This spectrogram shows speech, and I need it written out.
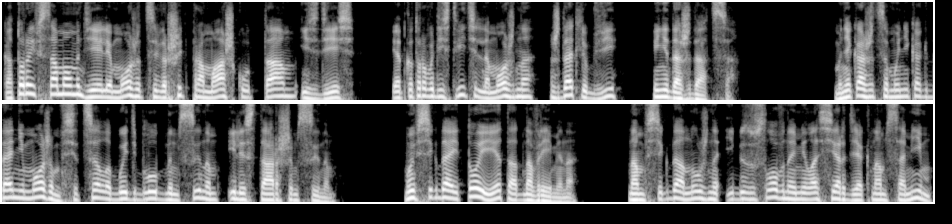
который в самом деле может совершить промашку там и здесь, и от которого действительно можно ждать любви и не дождаться. Мне кажется, мы никогда не можем всецело быть блудным сыном или старшим сыном. Мы всегда и то, и это одновременно. Нам всегда нужно и безусловное милосердие к нам самим,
